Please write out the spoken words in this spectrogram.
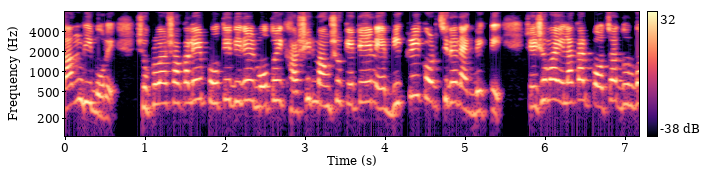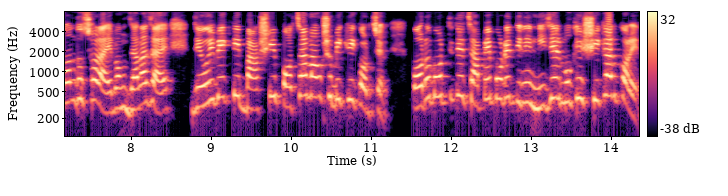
গান্ধী মোড়ে। শুক্রবার সকালে প্রতিদিনের মতোই খাসির মাংস কেটে এনে বিক্রি করছিলেন এক ব্যক্তি। সেই সময় এলাকার পচা দুর্গন্ধ ছড়ায় এবং জানা যায় যে ওই ব্যক্তি বাসি পচা মাংস বিক্রি করছেন। পরবর্তীতে চাপে পড়ে তিনি নিজের মুখে স্বীকার করেন।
